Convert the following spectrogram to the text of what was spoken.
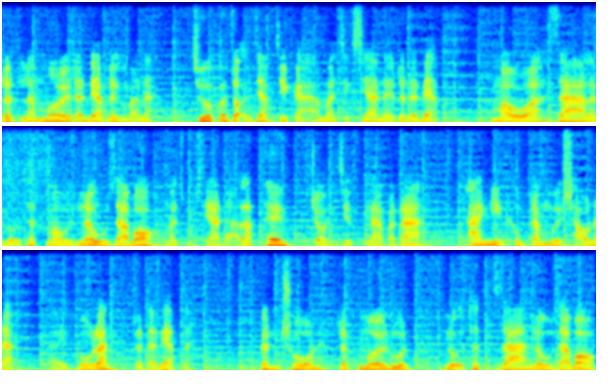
Rất là mới rất đẹp đây các bạn ạ. Chưa có dọn dẹp gì cả mà chiếc xe này rất là đẹp màu à, da là nội thất màu nâu da bò mà chủ xe đã lắp thêm cho chiếc Navara 2016 này đấy, vô lăng, rất là đẹp này. Cần số này, rất mới luôn. Nội thất da nâu da bò,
